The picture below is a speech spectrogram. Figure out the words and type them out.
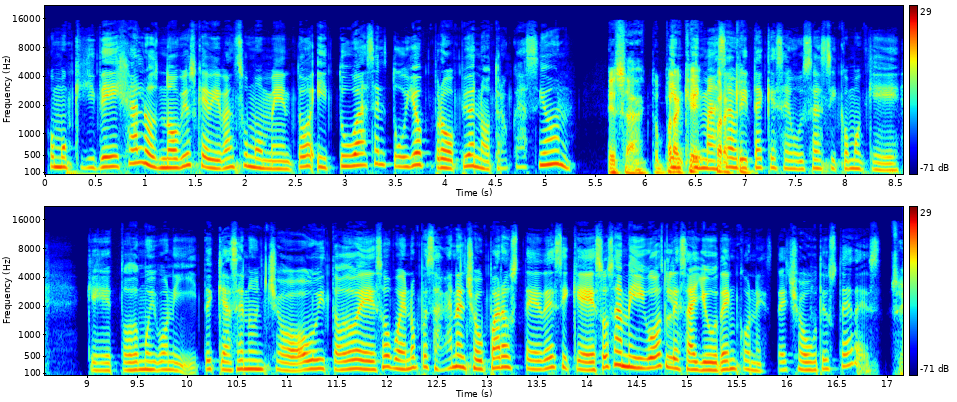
como que deja a los novios que vivan su momento y tú haz el tuyo propio en otra ocasión. Exacto. ¿Para y, y más ahorita que se usa así como que, que todo muy bonito y que hacen un show y todo eso, bueno, pues hagan el show para ustedes y que esos amigos les ayuden con este show de ustedes. Sí,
